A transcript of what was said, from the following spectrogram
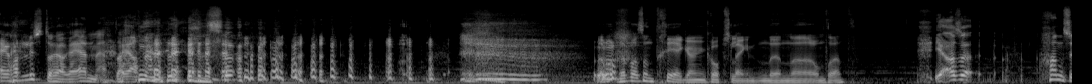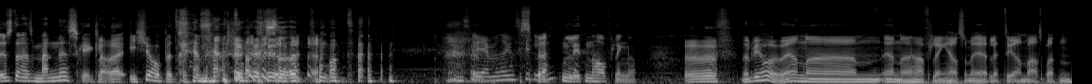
Jeg hadde lyst til å høre én meter. så, Det er bare sånn tre ganger kroppslengden din eh, omtrent. ja, altså han Hans Ysternes menneske klarer ikke å hoppe tre meter, så på en måte er. Spretten liten havfling, da. Men vi har jo en, eh, en hafling her som er litt grann mer spretten.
